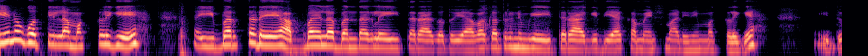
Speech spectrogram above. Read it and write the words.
ಏನೂ ಗೊತ್ತಿಲ್ಲ ಮಕ್ಕಳಿಗೆ. ಈ ಬರ್ತಡೇ ಹಬ್ಬ ಎಲ್ಲ ಬಂದಾಗಲೇ ಈ ಥರ ಆಗೋದು. ಯಾವಾಗಾದರೂ ನಿಮಗೆ ಈ ಥರ ಆಗಿದೆಯಾ? ಕಮೆಂಟ್ ಮಾಡಿ ನಿಮ್ಮ ಮಕ್ಕಳಿಗೆ. ಇದು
